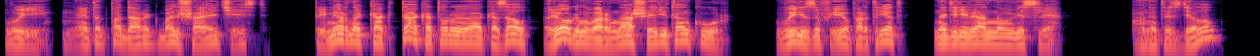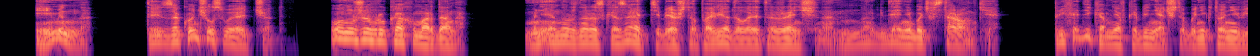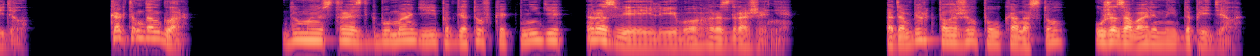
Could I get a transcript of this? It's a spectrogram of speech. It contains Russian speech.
Луи, этот подарок — большая честь. Примерно как та, которую оказал Рёгнвар наш Эританкур, вырезав ее портрет на деревянном весле. Он это сделал? Именно. Ты закончил свой отчет? Он уже в руках у Мардана. Мне нужно рассказать тебе, что поведала эта женщина, но где-нибудь в сторонке. Приходи ко мне в кабинет, чтобы никто не видел. Как там Данглар? Думаю, страсть к бумаге и подготовка к книге развеяли его раздражение. Адамберг положил паука на стол, уже заваленный до предела.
